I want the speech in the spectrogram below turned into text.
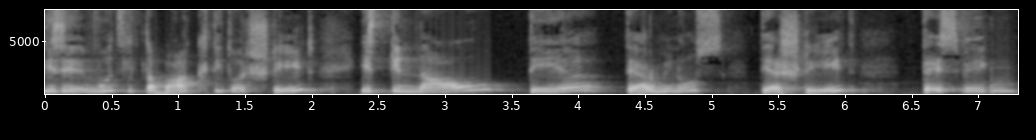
Diese Wurzel Tabak, die dort steht, ist genau der Terminus, der steht, deswegen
